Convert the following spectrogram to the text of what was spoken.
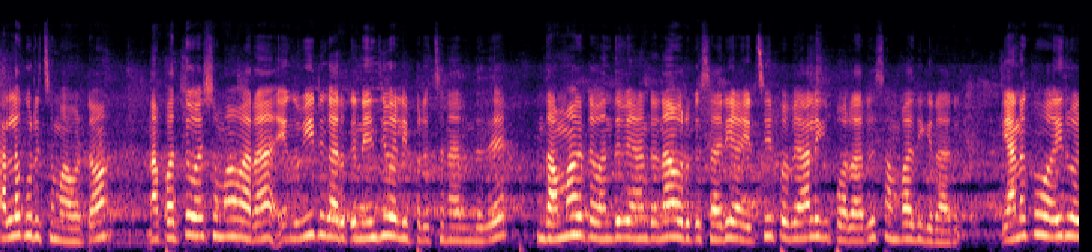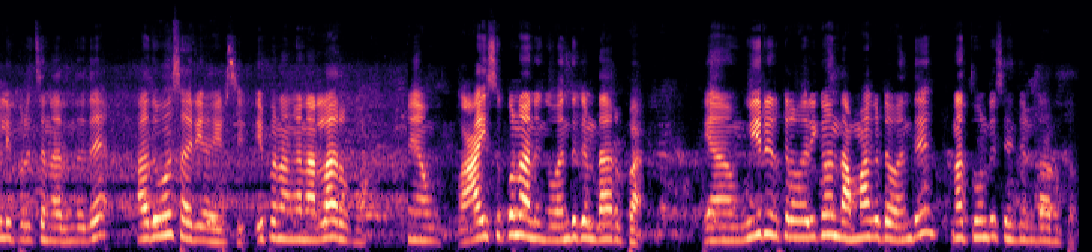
கள்ளக்குறிச்சி மாவட்டம். நான் பத்து வருஷமாக வரேன். எங்கள் வீட்டுக்காருக்கு நெஞ்சு வலி பிரச்சனை இருந்தது. இந்த அம்மாக்கிட்ட வந்து வேண்டனா அவருக்கு சரியாயிடுச்சு. இப்போ வேலைக்கு போகிறாரு சம்பாதிக்கிறாரு. எனக்கும் வயிறு வலி பிரச்சனை இருந்தது அதுவும் சரியாயிடுச்சு. இப்போ நாங்கள் நல்லா இருக்கோம். என் ஆயுசுக்கும் நான் இங்கே வந்துக்கின்னு தான் இருப்பேன். என் உயிர் இருக்கிற வரைக்கும் அந்த அம்மாக்கிட்ட வந்து நான் தூண்டு செஞ்சுன்னு தான் இருப்பேன்.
